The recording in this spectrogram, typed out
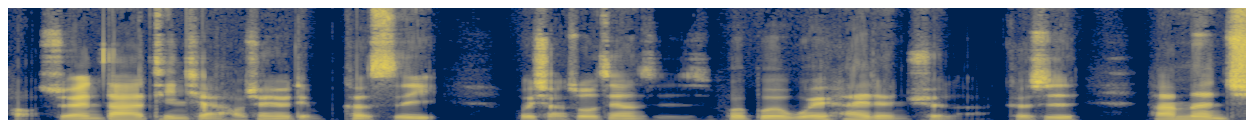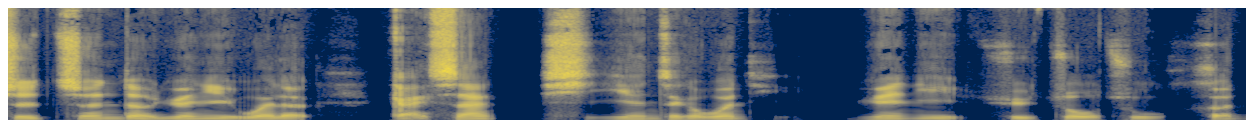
好，虽然大家听起来好像有点不可思议，会想说这样子会不会危害人权啊？可是他们是真的愿意为了改善吸烟这个问题，愿意去做出很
